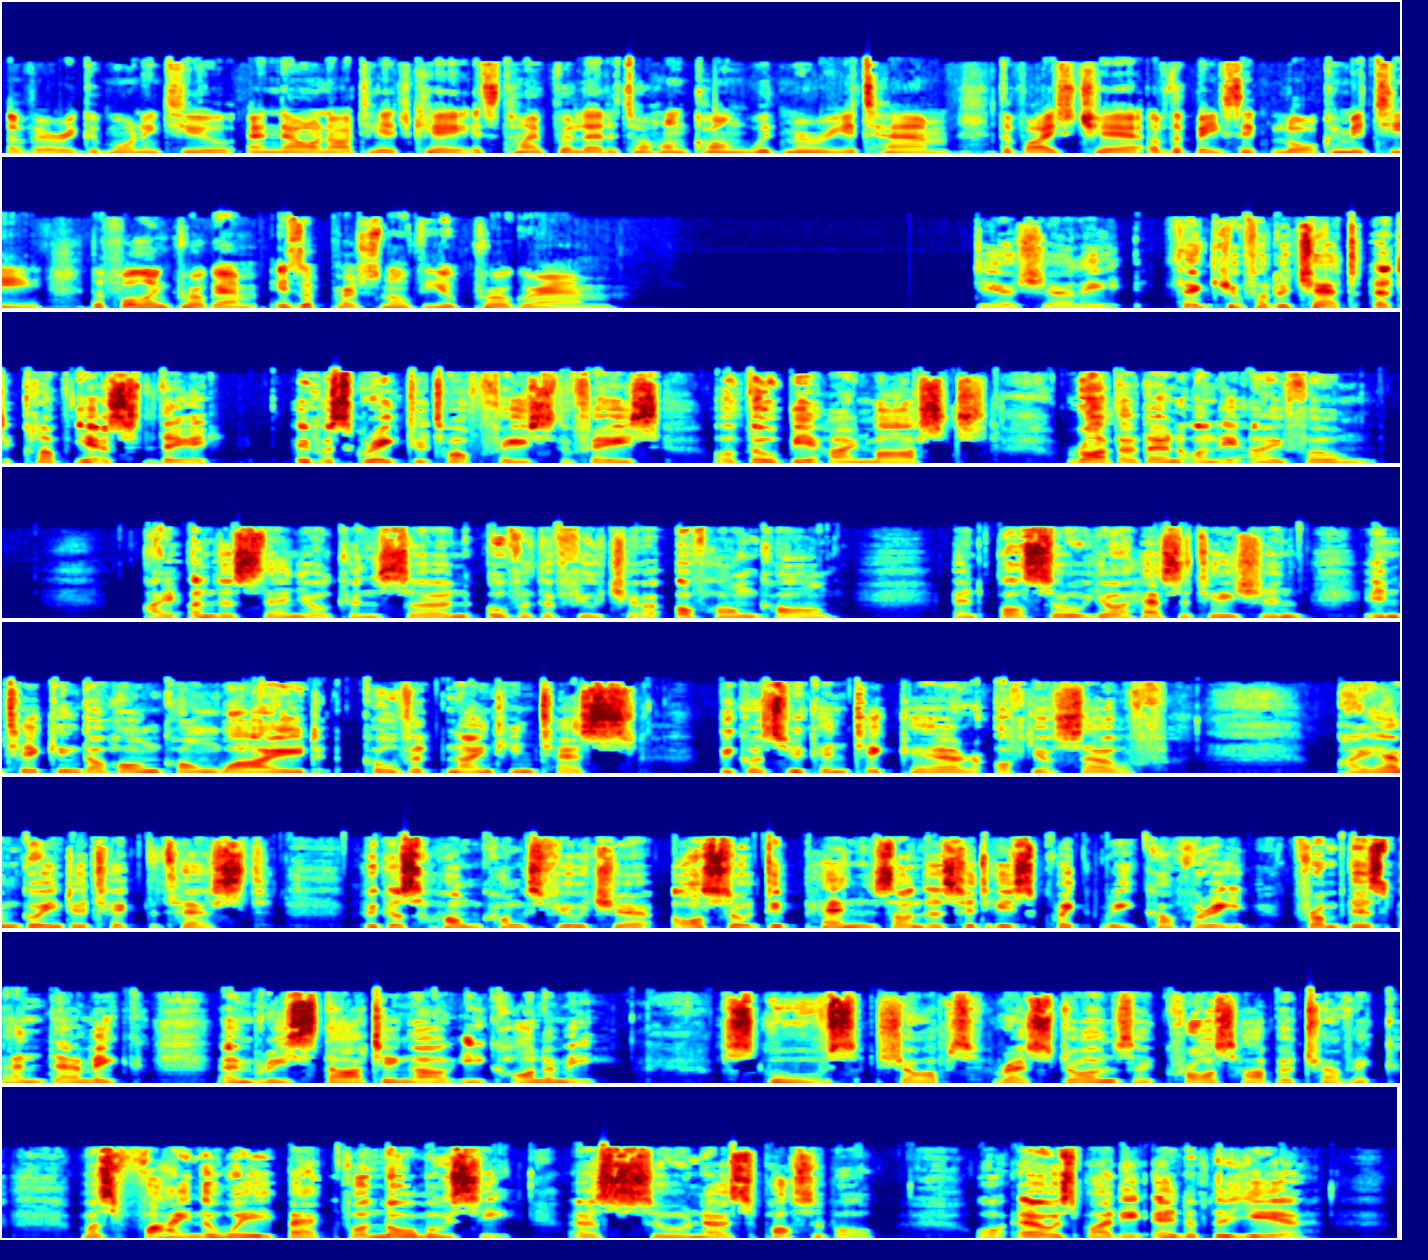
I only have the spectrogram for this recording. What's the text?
A very good morning to you. And now on RTHK, it's time for letter to Hong Kong with Maria Tam, the Vice Chair of the Basic Law Committee. The following program is a personal view program. Dear Shirley, thank you for the chat at the club yesterday. It was great to talk face to face, although behind masks, rather than on the iPhone. I understand your concern over the future of Hong Kong and also your hesitation in taking the Hong Kong wide COVID 19 tests because you can take care of yourself. I am going to take the test because Hong Kong's future also depends on the city's quick recovery from this pandemic and restarting our economy. Schools, shops, restaurants, and cross harbour traffic must find a way back for normalcy as soon as possible, or else by the end of the year,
